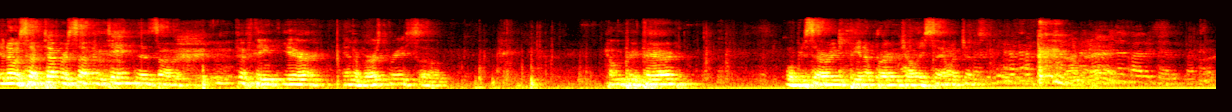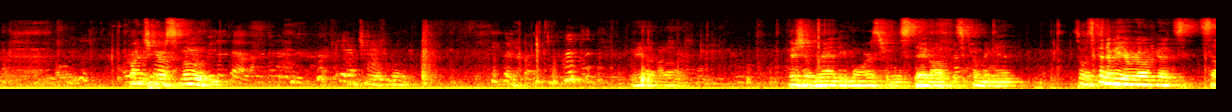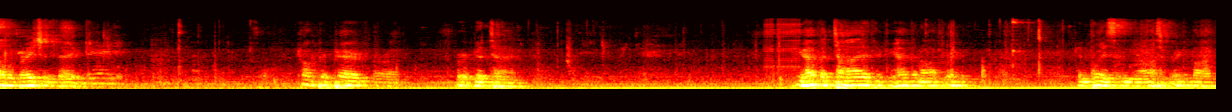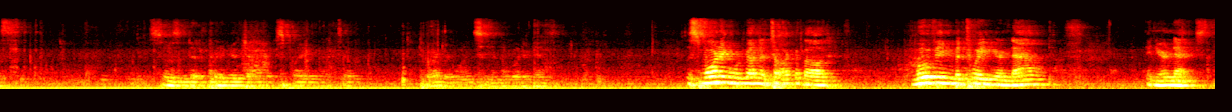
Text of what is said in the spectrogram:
You know, September 17th is our 15th year anniversary, so come prepared. We'll be serving peanut butter and jelly sandwiches. Crunchy or smooth? Crunchy or smooth? We have uh, Bishop Randy Morris from the state office coming in. So it's going to be a real good celebration day. Come prepared for a, for a good time. If you have a tithe, if you have an offering, you can place it in the offering box. Susan did a pretty good job explaining it to, to everyone, so you know what it is. This morning, we're going to talk about moving between your now and your next.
